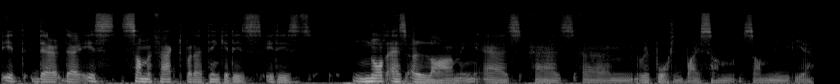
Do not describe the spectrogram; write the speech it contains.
it there there is some effect, but I think it is it is not as alarming as as um, reported by some some media,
